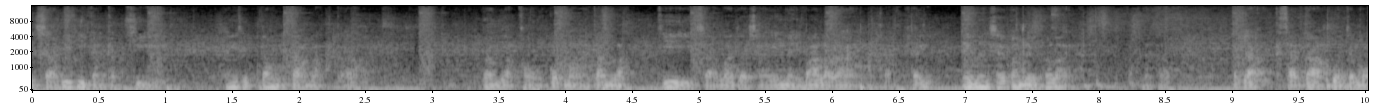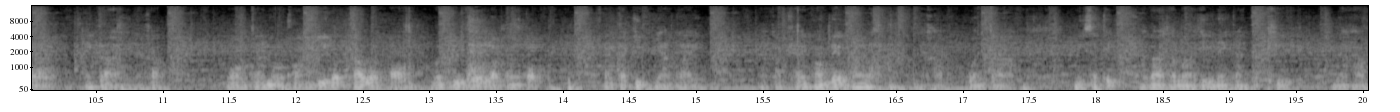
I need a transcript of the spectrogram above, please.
ศึกษาวิธีการขับขี่ให้ถูกต้องตามหลักตามหลักของกฎหมายตามหลักที่สามารถจะใช้ในบ้านเราได้นะครับใช้ในเมืองใช้ความเร็วเท่าไหร่นะครับระยะสายตาควรจะมองให้ไกลนะครับมองซ้ายมองขวาดีรถเข้ารถออกรถอยู่บนเราต้องตกไฟกระพริบอย่างไรนะครับใช้ความเร็วเท่าไหร่นะครับควรจะ มีสติและก็สมาธิในการขับขี่นะครับ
